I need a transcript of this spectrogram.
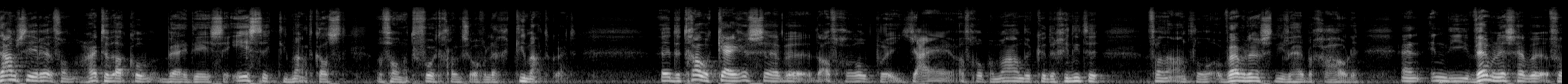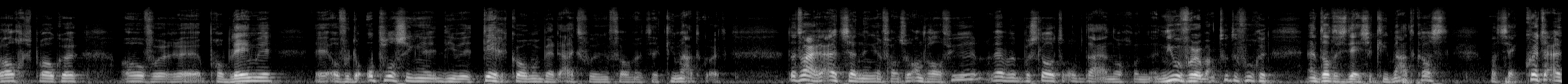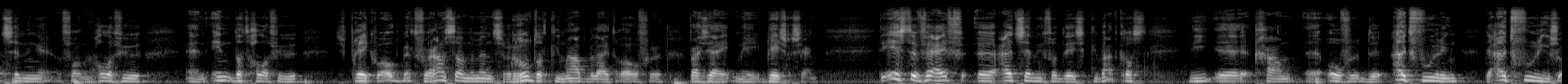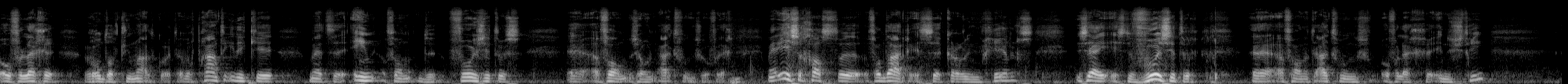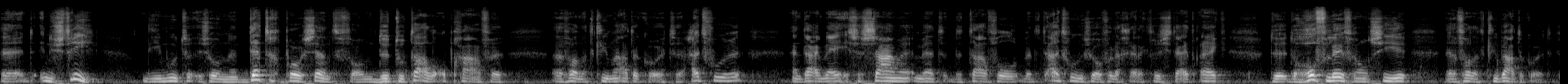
Dames en heren, van harte welkom bij deze eerste klimaatkast van het voortgangsoverleg Klimaatakkoord. Eh, de trouwe kijkers hebben de afgelopen jaar, afgelopen maanden kunnen genieten van een aantal webinars die we hebben gehouden. En in die webinars hebben we vooral gesproken over uh, problemen, uh, over de oplossingen die we tegenkomen bij de uitvoering van het klimaatakkoord. Dat waren uitzendingen van zo'n anderhalf uur. We hebben besloten om daar nog een, nieuwe vorm aan toe te voegen. En dat is deze klimaatkast. Dat zijn korte uitzendingen van een half uur. En in dat half uur spreken we ook met vooraanstaande mensen rond dat klimaatbeleid erover waar zij mee bezig zijn. De eerste vijf uh, uitzendingen van deze klimaatkast die uh, gaan uh, over de uitvoering, de uitvoeringsoverleggen rond dat klimaatakkoord. En we praten iedere keer met een van de voorzitters van zo'n uitvoeringsoverleg. Mijn eerste gast vandaag is Caroline Geerlers. Zij is de voorzitter van het uitvoeringsoverleg industrie. de industrie die moet zo'n 30% van de totale opgave van het klimaatakkoord uitvoeren. En daarmee is ze samen met de tafel, met het uitvoeringsoverleg elektriciteit Rijk, de, de hofleverancier van het klimaatakkoord.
